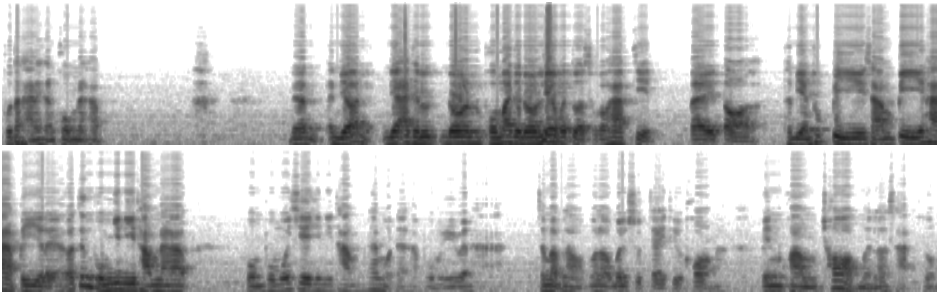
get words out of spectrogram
ผู้ต้องหาในสังคมนะครับ เดี๋ยวเดี๋ยวเดี๋ยวอาจจะโดนผมอาจจะโดนเรียกไปตรวจสุขภาพจิตไปต่อทะเบียนทุกปีสามปีห้าปีอะไรก็ซึ่งผมยินดีทำนะครับ ผมผมโอเคยินดีทำได้หมดนะครับ ผมไม่มีปัญหาสำหรับเราเพราะเราบริสุทธิ์ใจถือครองเป็นความชอบเหมือนเราสะสม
